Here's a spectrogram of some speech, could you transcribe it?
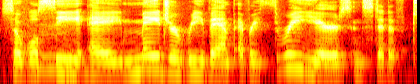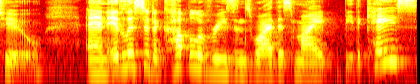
So we'll see hmm. a major revamp every three years instead of two. And it listed a couple of reasons why this might be the case.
